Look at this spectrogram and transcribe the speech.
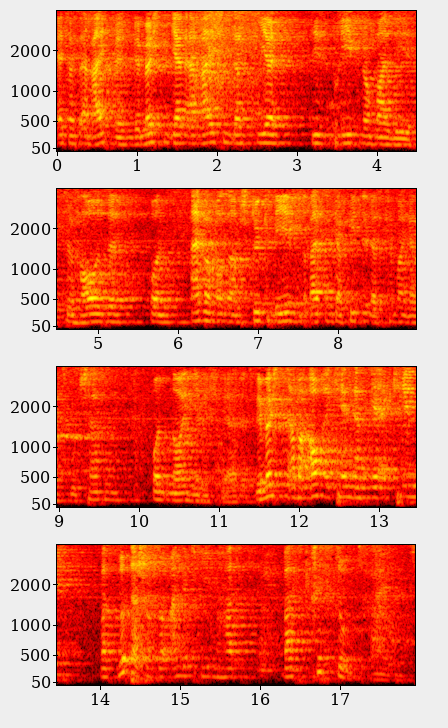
etwas erreichen möchten. Wir möchten gerne erreichen, dass ihr diesen Brief nochmal lest, zu Hause und einfach mal so am Stück lesen, 13 Kapitel, das kann man ganz gut schaffen und neugierig werdet. Wir möchten aber auch erkennen, dass ihr erkennt, was Luther schon so angetrieben hat, was Christum treibt.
